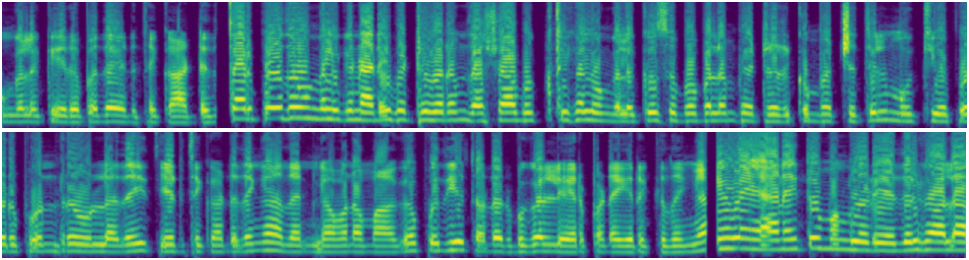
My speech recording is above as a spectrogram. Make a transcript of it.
உங்களுக்கு இருப்பதை எடுத்து காட்டுது தற்போது உங்களுக்கு நடைபெற்று வரும் தசாபுக்திகள் உங்களுக்கு சுபபலம் பெற்றிருக்கும் பட்சத்தில் முக்கிய பொறுப்பு ஒன்று உள்ளதை எடுத்துக்காட்டுதுங்க. அதன் கவனமாக புதிய தொடர்புகள் ஏற்பட இருக்குதுங்க. இவை அனைத்தும் உங்களுடைய எதிர்கால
